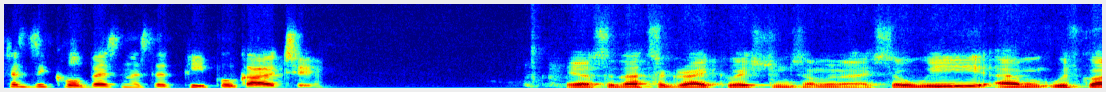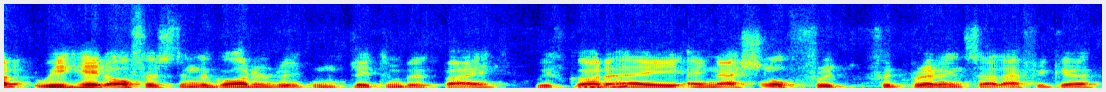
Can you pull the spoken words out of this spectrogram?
physical business that people go to? Yeah, so that's a great question, Samana. So we um, we've got we head office in the Garden Route in Plettenberg Bay. We've got mm-hmm. a, a national fruit, footprint in South Africa.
